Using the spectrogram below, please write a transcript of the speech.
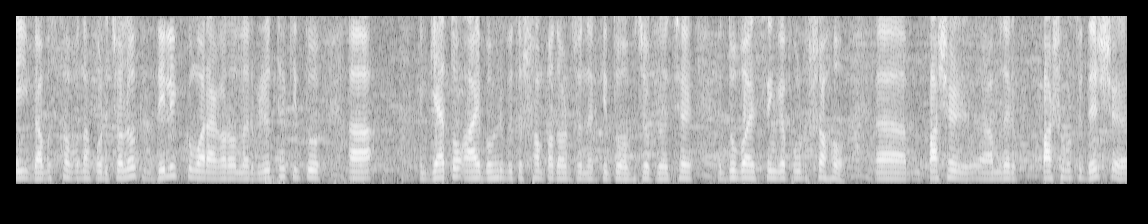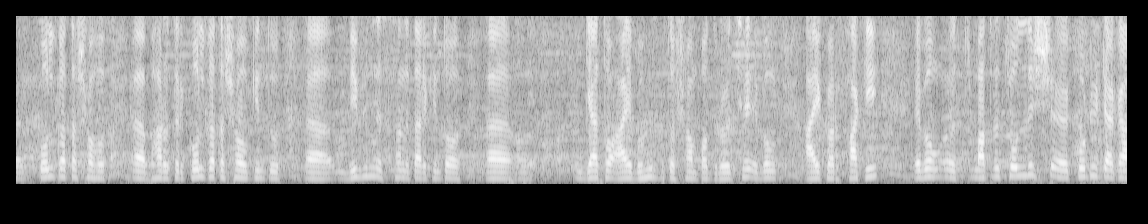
এই ব্যবস্থাপনা পরিচালক দিলীপ কুমার আগরওয়ালার বিরুদ্ধে কিন্তু জ্ঞাত আয় বহির্ভূত সম্পদ অর্জনের কিন্তু অভিযোগ রয়েছে দুবাই, সিঙ্গাপুর সহ পাশের, আমাদের পার্শ্ববর্তী দেশ কলকাতা সহ ভারতের কলকাতা সহ কিন্তু বিভিন্ন স্থানে তার কিন্তু জ্ঞাত আয় বহির্ভূত সম্পদ রয়েছে এবং আয়কর ফাঁকি এবং মাত্র চল্লিশ কোটি টাকা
